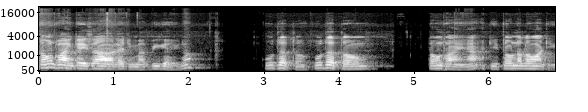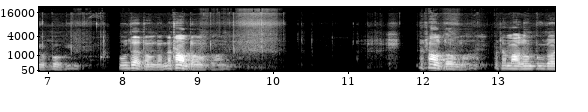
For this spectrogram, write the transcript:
3ထွိုင်ကိစ္စကလည်းဒီမှာပြီးခဲ့ပြီနော်93 93 3ထွိုင်ကဒီ3နှလုံးကဒီကိုပို့ပြီ93တော့2003တော့2003မှာပထမဆုံးပူသော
